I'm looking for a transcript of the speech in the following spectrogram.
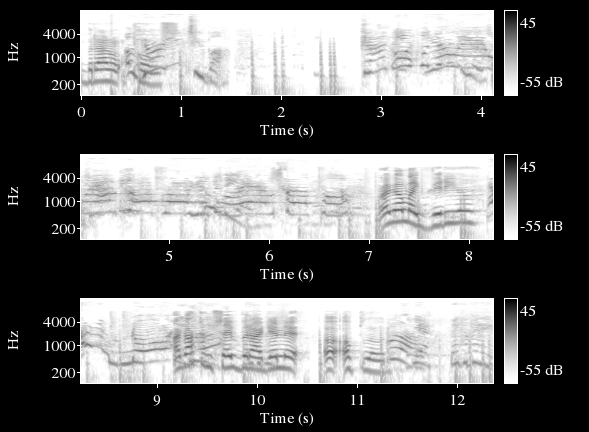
but I don't Oh, you're a. YouTuber. Can I be oh, one of yours? Can I be your video? I got like video. No. I got them saved, but I didn't uh, upload. Yeah, make a video.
